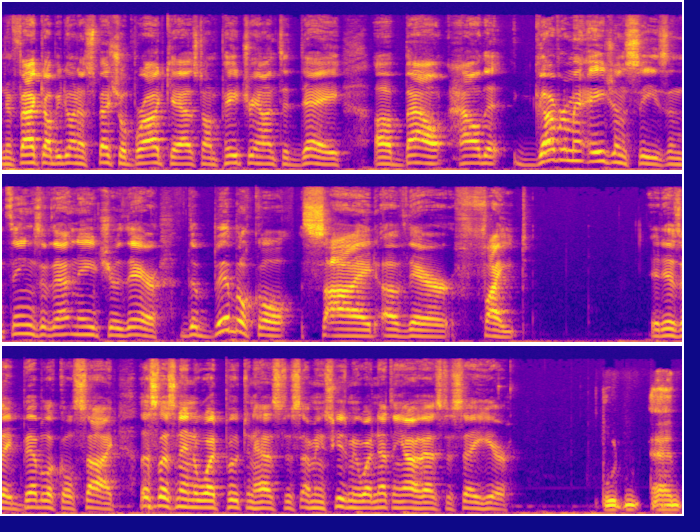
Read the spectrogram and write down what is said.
And in fact, I'll be doing a special broadcast on Patreon today about how the government agencies and things of that nature there, the biblical side of their fight. It is a biblical side. Let's listen into what Putin has to say. I mean, excuse me, what Netanyahu has to say here. Putin and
